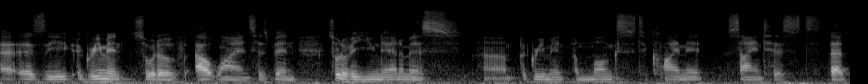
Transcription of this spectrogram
as the agreement sort of outlines, has been sort of a unanimous um, agreement amongst climate scientists that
